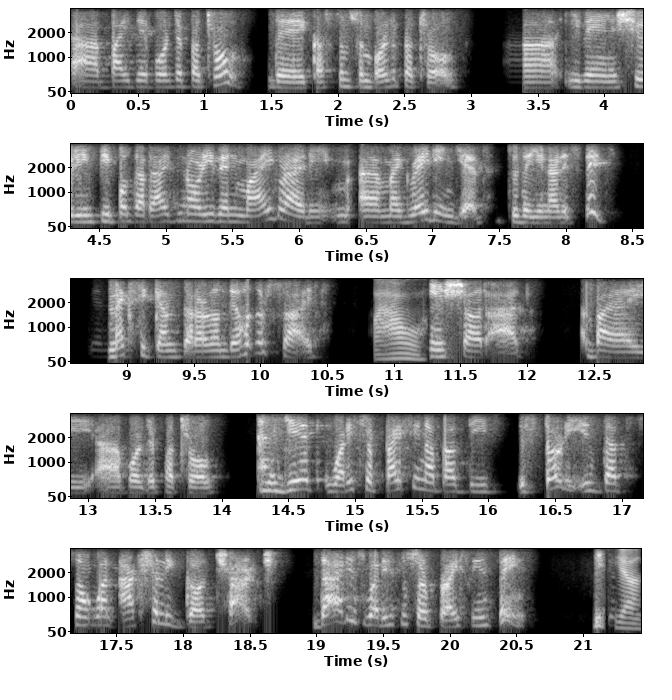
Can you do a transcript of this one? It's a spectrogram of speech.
uh, by the Border Patrol, the Customs and Border Patrol, uh, even shooting people that are not even migrating, uh, migrating yet to the United States. Mexicans that are on the other side wow. being shot at by uh, Border Patrol. And yet, what is surprising about this story is that someone actually got charged. That is what is the surprising thing. Because yeah.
